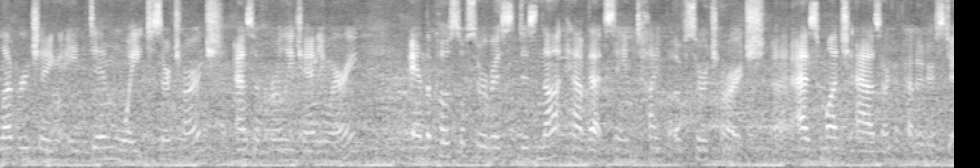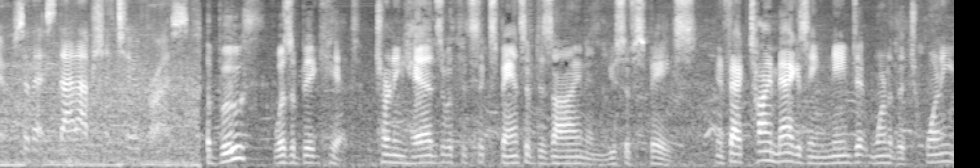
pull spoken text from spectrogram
leveraging a dim weight surcharge as of early January, and the Postal Service does not have that same type of surcharge uh, as much as our competitors do. So that's that option too for us. The booth was a big hit, turning heads with its expansive design and use of space. In fact, Time magazine named it one of the 20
